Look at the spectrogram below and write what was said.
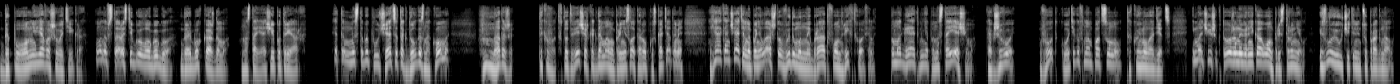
Да помню я вашего тигра, он и в старости был ого-го, дай бог каждому. Настоящий патриарх. Это мы с тобой, получается, так долго знакомы? Надо же. Так вот, в тот вечер, когда мама принесла коробку с котятами, я окончательно поняла, что выдуманный брат фон Рихтхофен помогает мне по-настоящему, как живой. Вот котиков нам подсунул, такой молодец. И мальчишек тоже наверняка он приструнил, и злую учительницу прогнал.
